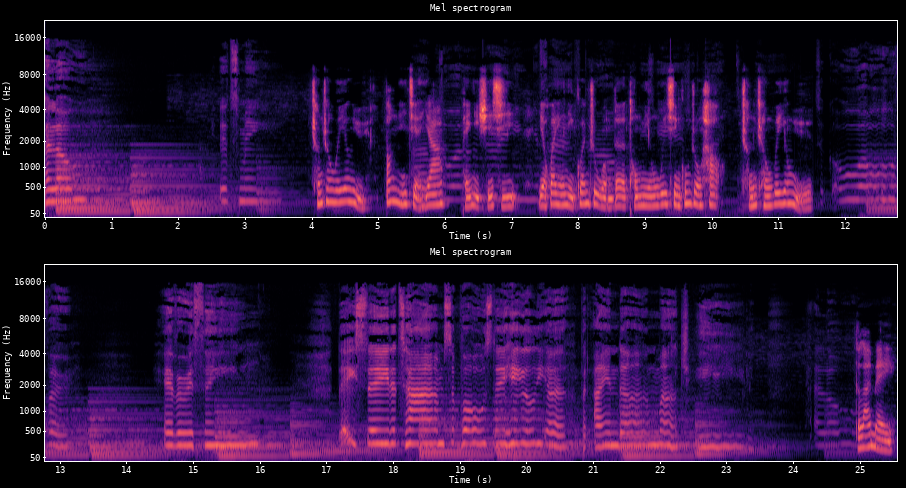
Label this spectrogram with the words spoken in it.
Hello, it's me. 程程微英语帮你减压，陪你学习，也欢迎你关注我们的同名微信公众号“程程微英语”。to go over everything. They say that time's supposed to heal ya, but I ain't done much healing. Hello, 格莱美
